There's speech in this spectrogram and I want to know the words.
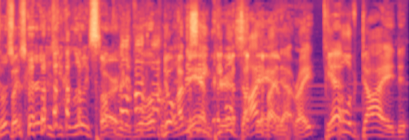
Those are scary because you can literally pump them when they blow up. No, right? I'm just Damn, saying people Chris, die by damn. that, right? People Yeah. have died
